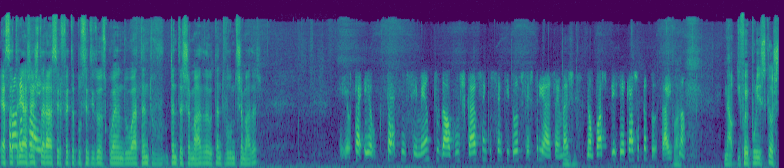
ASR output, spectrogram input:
essa triagem estará a ser feita pelo 112 quando há tanto, tanta chamada, ou tanto volume de chamadas? Eu, te, eu tenho conhecimento de alguns casos em que o 112 fez triagem, mas uhum. não posso dizer que haja para todos. Ah, claro. não. Não, e foi por isso que eles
